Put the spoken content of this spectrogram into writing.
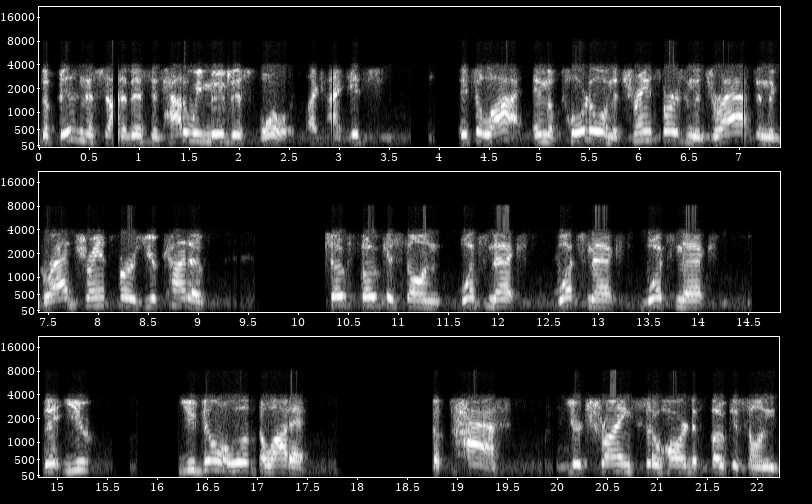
the business side of this is how do we move this forward? Like I, it's it's a lot in the portal and the transfers and the draft and the grad transfers. You're kind of so focused on what's next, what's next, what's next that you you don't look a lot at the past, you're trying so hard to focus on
